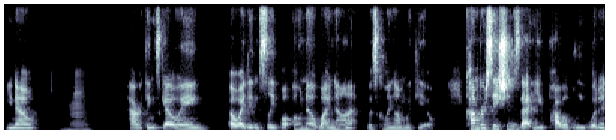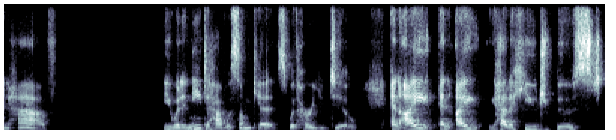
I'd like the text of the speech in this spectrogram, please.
You know, mm-hmm. how are things going? Oh, I didn't sleep. Oh, no, why not? What's going on with you? Conversations that you probably wouldn't have you wouldn't need to have with some kids with her you do and i and i had a huge boost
